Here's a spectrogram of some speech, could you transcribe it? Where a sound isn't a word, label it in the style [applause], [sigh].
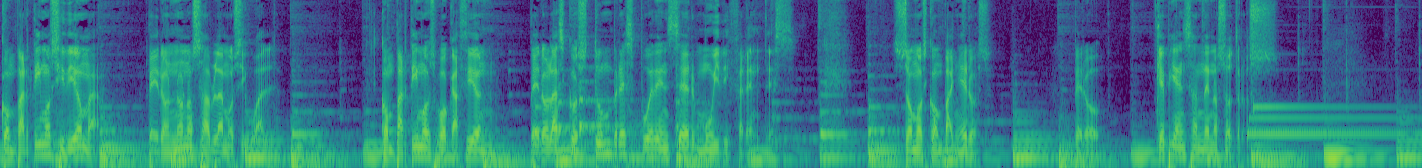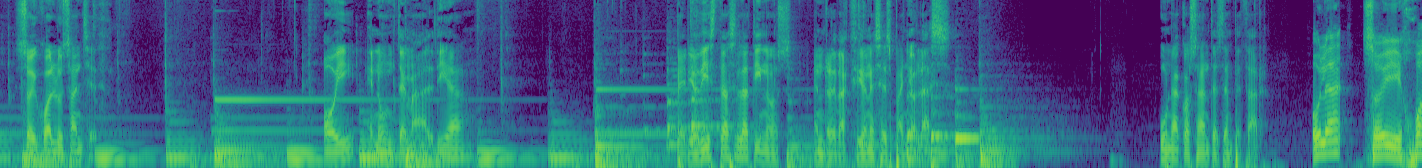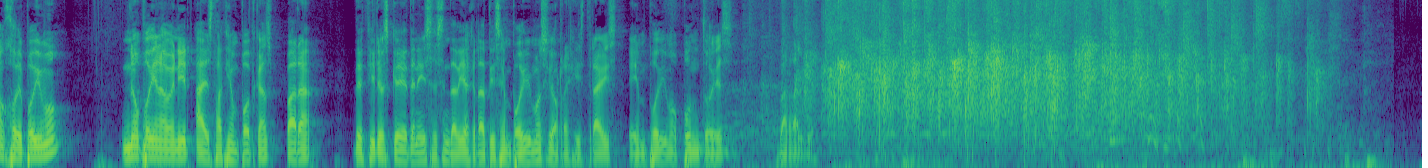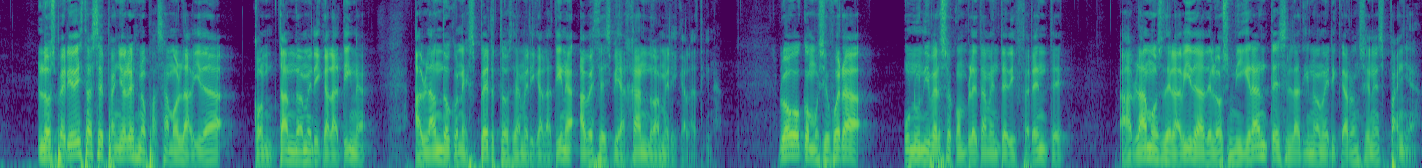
Compartimos idioma, pero no nos hablamos igual. Compartimos vocación, pero las costumbres pueden ser muy diferentes. Somos compañeros, pero ¿qué piensan de nosotros? Soy Juan Luis Sánchez. Hoy, en un tema al día, periodistas latinos en redacciones españolas. Una cosa antes de empezar. Hola, soy Juanjo de Podimo. No podían venir a Estación Podcast para deciros que tenéis 60 días gratis en Podimo si os registráis en podimo.es barra. Los periodistas españoles nos pasamos la vida contando América Latina, hablando con expertos de América Latina, a veces viajando a América Latina. Luego, como si fuera un universo completamente diferente, hablamos de la vida de los migrantes latinoamericanos en España.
